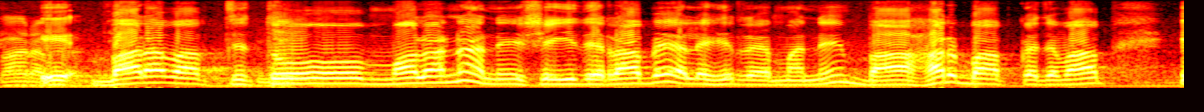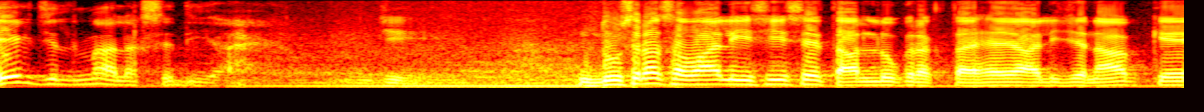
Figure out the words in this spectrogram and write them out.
बारह बाप। थे तो मौलाना ने शहीद राबे रहमान ने बाहर बाप का जवाब एक जिल्द में अलग से दिया है। जी। दूसरा सवाल इसी से ताल्लुक़ रखता है आली जनाब के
